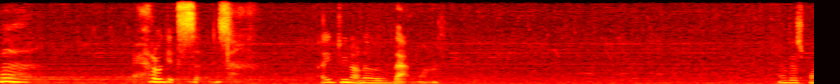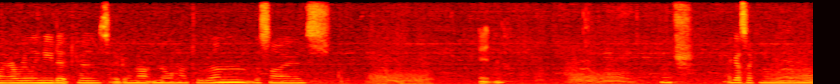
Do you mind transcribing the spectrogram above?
How do I get settings? I do not know that one. At this point, I really need it because I do not know how to run the sides in. Which, I guess I can that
